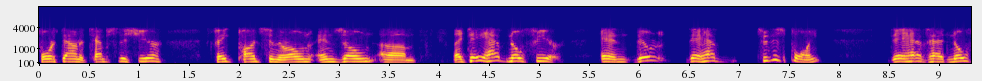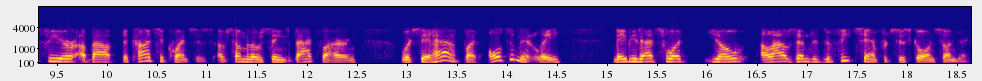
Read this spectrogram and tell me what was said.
fourth down attempts this year, fake punts in their own end zone. Um, like they have no fear. And they're, they have, to this point, they have had no fear about the consequences of some of those things backfiring, which they have. But ultimately, maybe that's what, you know, allows them to defeat San Francisco on Sunday.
